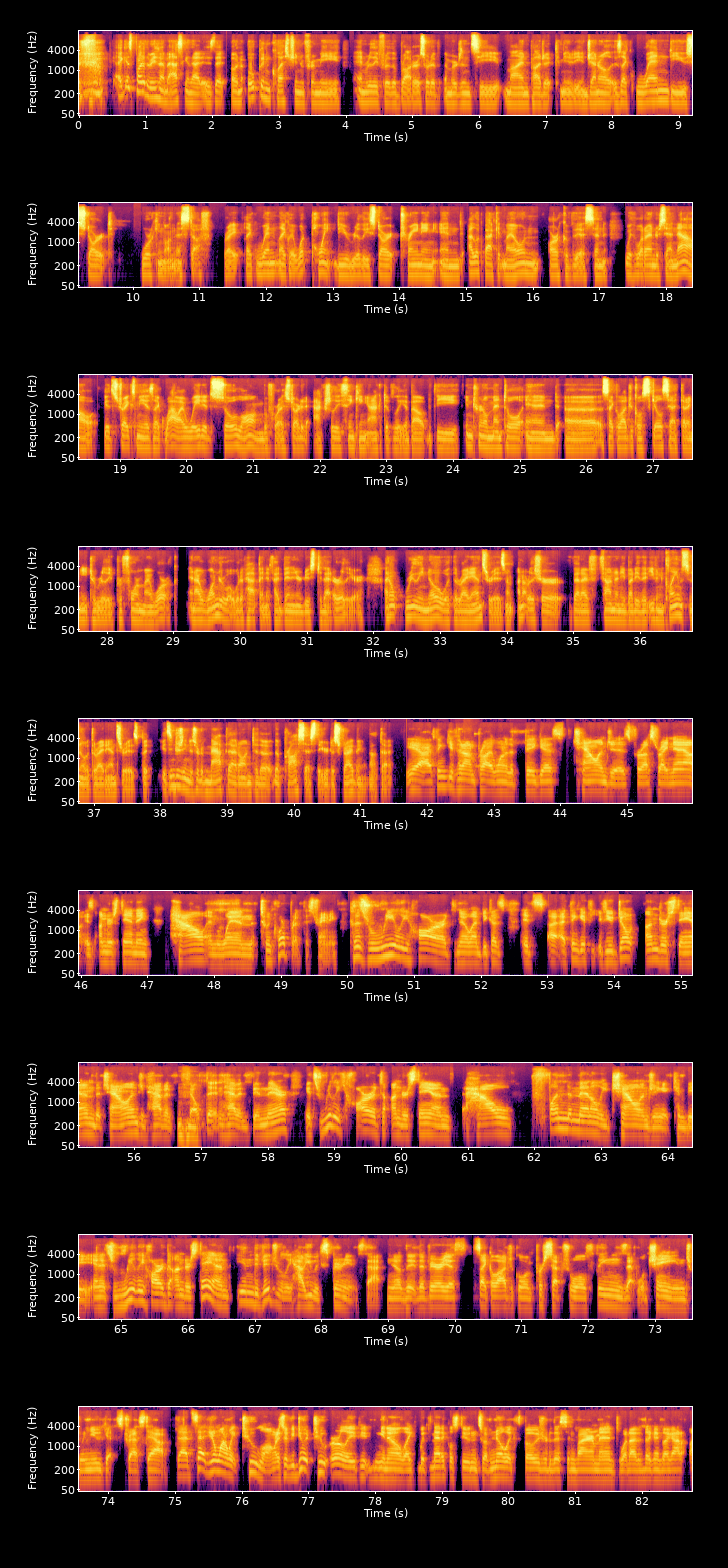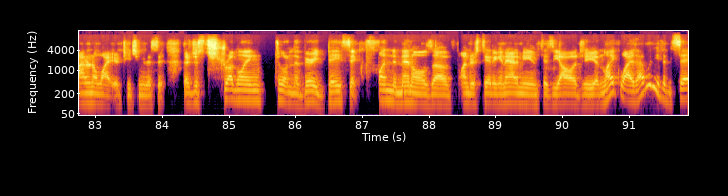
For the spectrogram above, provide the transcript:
I guess part of the reason I'm asking that is that an open question for me and really for the broader sort of emergency mind project community in general is like, when do you start working on this stuff? Right? Like when, like at what point do you really start training? And I look back at my own arc of this and with what I understand now, it strikes me as like, wow, I waited so long before I started actually thinking actively about the internal mental and uh, psychological skill set that I need to really perform my work. And I wonder what would have happened if I'd been introduced to that earlier. I don't really know what the right answer is. I'm, I'm not really sure that I've found anybody that even claims to know what the right answer is, but it's interesting to sort of map that onto the, the process that you're describing about that. Yeah, I think you've hit on probably one of the biggest challenges for us right now is understanding how and when to incorporate this training because it's really hard to know when because it's i think if, if you don't understand the challenge and haven't mm-hmm. felt it and haven't been there it's really hard to understand how fundamentally challenging it can be. And it's really hard to understand individually how you experience that you know the, the various psychological and perceptual things that will change when you get stressed out. That said you don't want to wait too long right? So if you do it too early you, you know like with medical students who have no exposure to this environment what they're going to be like I don't, I don't know why you're teaching me this. They're just struggling to learn the very basic fundamentals of understanding anatomy and physiology. And likewise, I wouldn't even say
